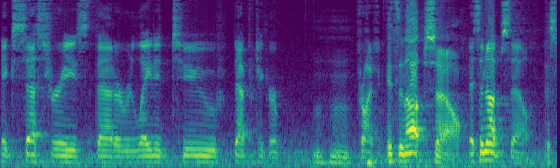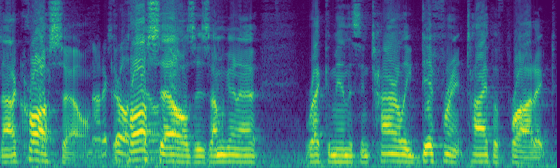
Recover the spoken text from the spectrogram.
accessories that are related to that particular project. Mm-hmm. It's an upsell. It's an upsell. It's not a cross sell. Not a So cross cross sells is I'm going to recommend this entirely different type of product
